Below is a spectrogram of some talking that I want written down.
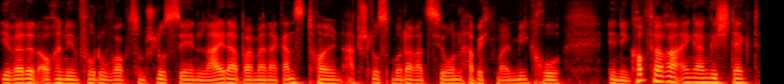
ihr werdet auch in dem Fotowalk zum Schluss sehen, leider bei meiner ganz tollen Abschlussmoderation habe ich mein Mikro in den Kopfhörereingang gesteckt.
